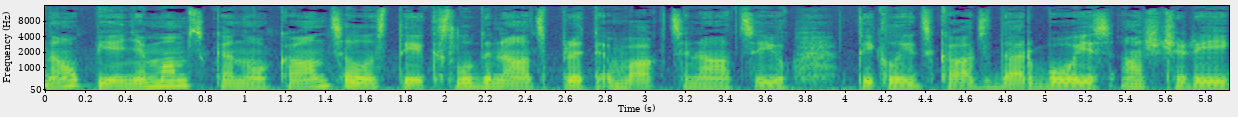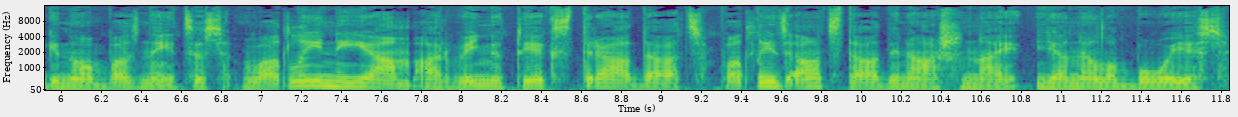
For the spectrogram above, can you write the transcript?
nav pieņemams, ka no kanceles tiek sludināts sludināts pret vakcināciju. Tiklīdz kāds darbojas atšķirīgi no baznīcas vadlīnijām, ar viņu tiek strādāts, pat līdz atstādināšanai, ja nelabojas.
